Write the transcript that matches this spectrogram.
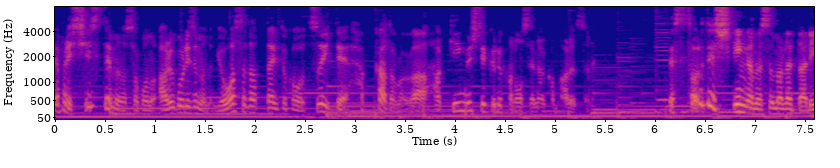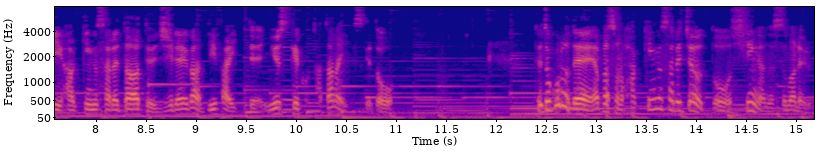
やっぱりシステムのそこのアルゴリズムの弱さだったりとかをついて、ハッカーとかがハッキングしてくる可能性なんかもあるんですよね。で、それで資金が盗まれたり、ハッキングされたという事例が DeFi ってニュース結構立たないんですけど、というところで、やっぱそのハッキングされちゃうと資金が盗まれる。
